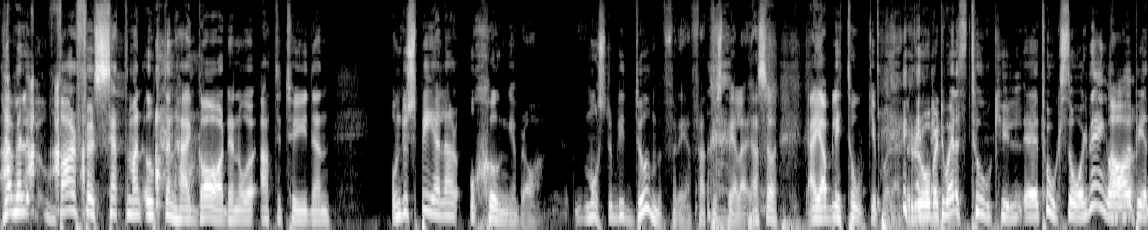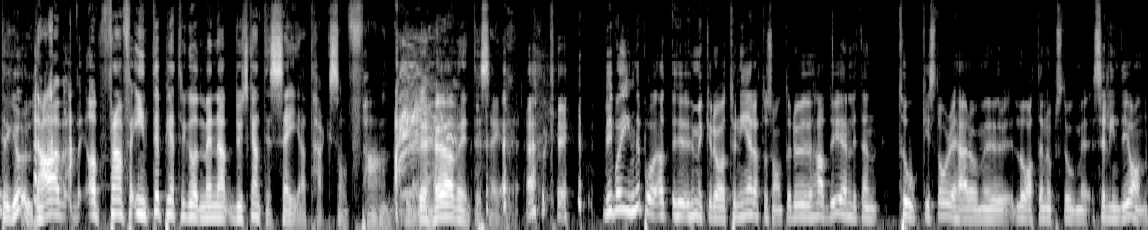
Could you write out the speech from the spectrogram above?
Ja, men varför sätter man upp den här garden och attityden? Om du spelar och sjunger bra, måste du bli dum för det, för att du spelar? Alltså, ja, jag blir tokig på det. Robert Wells tokhyll, eh, toksågning av Ja. Peter Guld. Ja, framför, inte Peter Guld, men äh, du ska inte säga tack som fan. Du behöver inte säga det. Okej. Vi var inne på att, hur mycket du har turnerat och sånt, och du hade ju en liten tokig story här om hur låten uppstod med Céline Dion.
